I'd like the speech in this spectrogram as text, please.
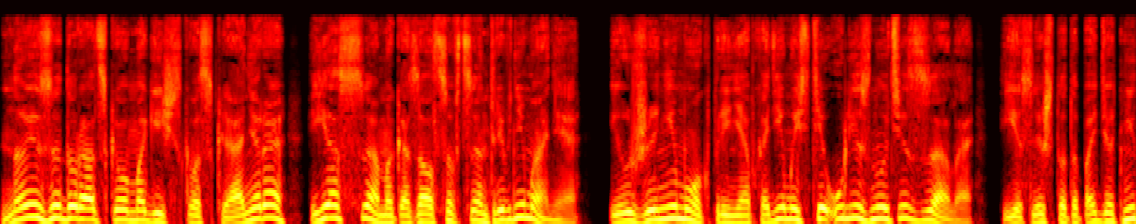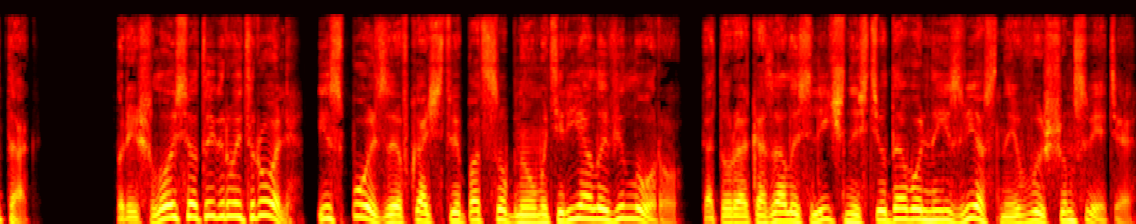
Но из-за дурацкого магического сканера я сам оказался в центре внимания и уже не мог при необходимости улизнуть из зала, если что-то пойдет не так. Пришлось отыгрывать роль, используя в качестве подсобного материала Велору, которая оказалась личностью довольно известной в высшем свете.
